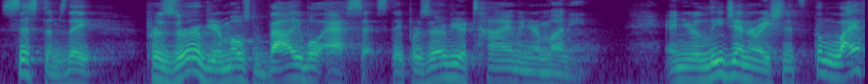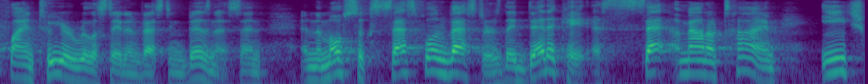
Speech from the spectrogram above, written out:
Systems, they preserve your most valuable assets. They preserve your time and your money and your lead generation, it's the lifeline to your real estate investing business. And, and the most successful investors, they dedicate a set amount of time each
